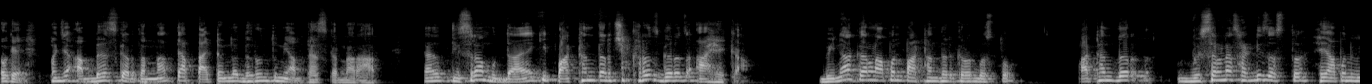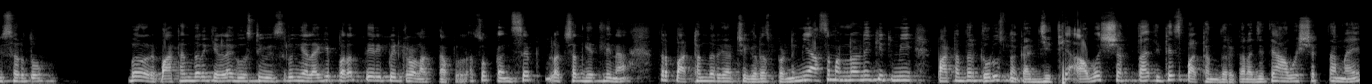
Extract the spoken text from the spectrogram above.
ओके म्हणजे अभ्यास करताना त्या पॅटर्नला धरून तुम्ही अभ्यास करणार आहात. त्यानंतर तिसरा मुद्दा आहे की पाठांतरची खरंच गरज आहे का? विनाकारण आपण पाठांतर करत बसतो. पाठांतर विसरण्यासाठीच असतं हे आपण विसरतो. बरोबर पाठांतर केलेल्या गोष्टी विसरून गेल्या की परत ते रिपीट करावं लागतं आपल्याला. सो कन्सेप्ट लक्षात घेतली ना तर पाठांतर गरज पडणे मी असं म्हणणार नाही की तुम्ही पाठांतर करूच नका. जिथे आवश्यकता आहे तिथेच पाठांतर करा. जिथे आवश्यकता नाही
